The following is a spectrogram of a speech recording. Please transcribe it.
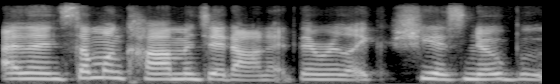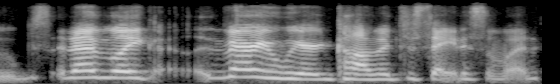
And then someone commented on it. They were like, she has no boobs. And I'm like, very weird comment to say to someone.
